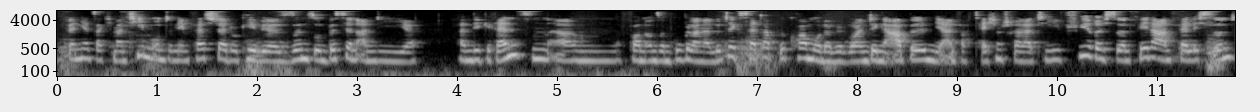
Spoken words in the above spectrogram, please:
wenn jetzt, sag ich mal, ein Teamunternehmen feststellt, okay, wir sind so ein bisschen an die an die Grenzen ähm, von unserem Google Analytics Setup gekommen oder wir wollen Dinge abbilden, die einfach technisch relativ schwierig sind, fehleranfällig sind.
